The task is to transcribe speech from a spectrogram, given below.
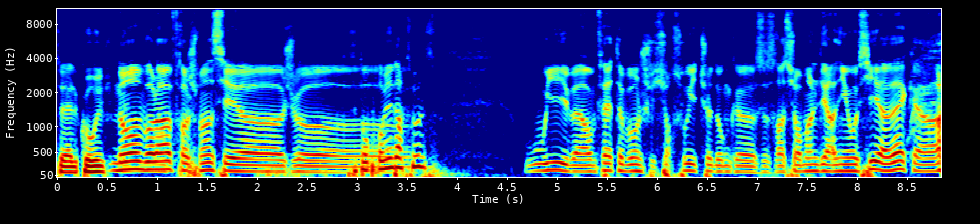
C'est elle corrige. Non, voilà, franchement, c'est. euh, je... C'est ton premier Dark Souls? Oui, bah en fait, bon, je suis sur Switch, donc euh, ce sera sûrement le dernier aussi avec. euh,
